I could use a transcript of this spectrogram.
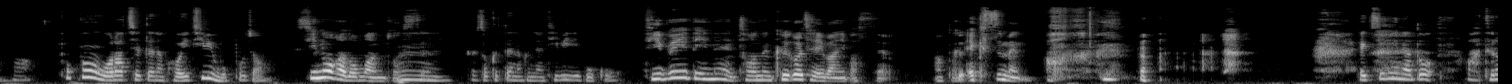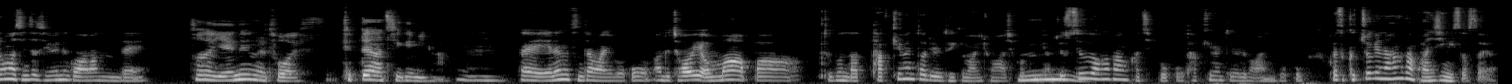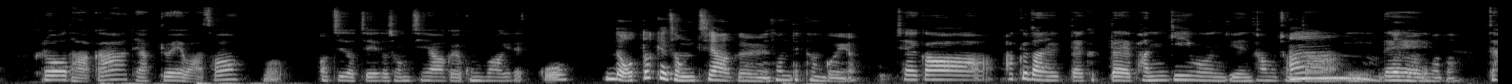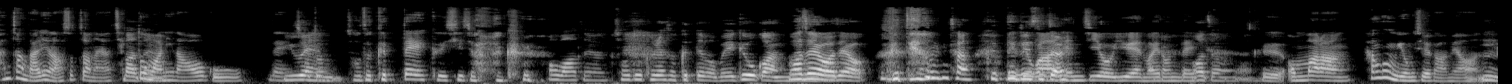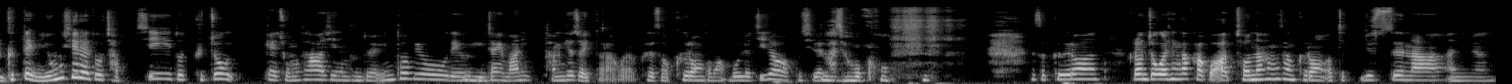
폭풍 몰아칠 때는 거의 TV 못 보죠. 신호가 너무 안 좋았어요. 음, 그래서 그때는 그냥 DVD 보고. DVD는 저는 그걸 제일 많이 봤어요. 아, 그 엑스맨. 엑스맨이라도 아 드라마 진짜 재밌는 거 많았는데. 저는 예능을 좋아했어요. 그때나 지금이나. 음, 네 예능 진짜 많이 보고. 아, 근데 저희 엄마 아빠 두 분 다 다큐멘터리를 되게 많이 좋아하시거든요. 음. 뉴스도 항상 같이 보고 다큐멘터리를 많이 보고. 그래서 그쪽에는 항상 관심이 있었어요. 그러다가 대학교에 와서 뭐 어찌저찌 해서 정치학을 공부하게 됐고 근데 어떻게 정치학을 선택한 거예요? 제가 학교 다닐 때 그때 반기문 유엔 사무총장이 아, 네 맞아, 맞아. 그때 한창 난리 났었잖아요. 책도 맞아요. 많이 나오고. 네, UN. 저도, 저도 그때 그 시절 그 어, 맞아요. 저도 그래서 그때 막 외교관. 맞아요, 맞아요. 그때 항상 그때 그 외교관, 시절. NGO, UN 막 이런데 맞아요. 그 엄마랑 한국 미용실 가면 음. 그때 미용실에도 잡지도 그쪽에 종사하시는 분들 인터뷰 내용이 음. 굉장히 많이 담겨져 있더라고요. 그래서 그런 거 막 몰래 찢어갖고 집에 음. 가져오고 그래서 그런 그런 쪽을 생각하고 아 저는 항상 그런 어쨌든 뉴스나 아니면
